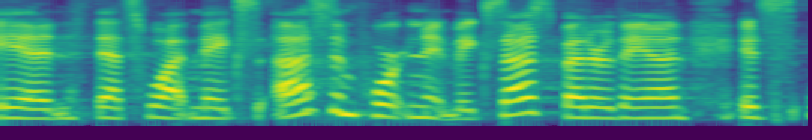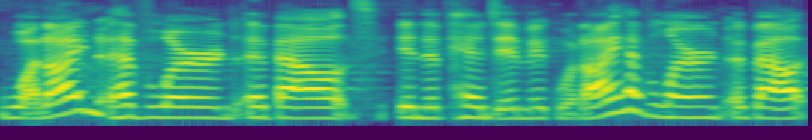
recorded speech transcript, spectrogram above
and that's what makes us important. It makes us better than. It's what I have learned about in the pandemic, what I have learned about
